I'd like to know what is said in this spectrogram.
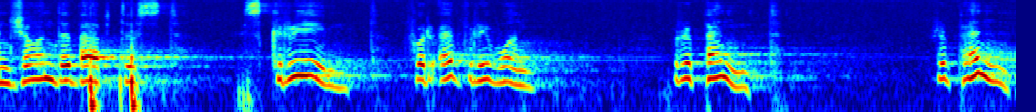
And John the Baptist screamed for everyone repent, repent.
